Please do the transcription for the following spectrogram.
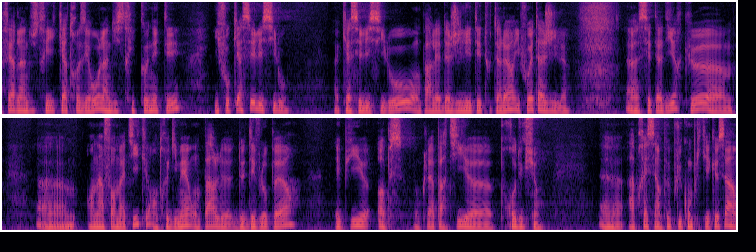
faire de l'industrie 4.0, l'industrie connectée, il faut casser les silos. Casser les silos, on parlait d'agilité tout à l'heure, il faut être agile. C'est-à-dire que euh, en informatique, entre guillemets, on parle de, développeurs et puis euh, ops, donc la partie euh, production. après, c'est un peu plus compliqué que ça.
